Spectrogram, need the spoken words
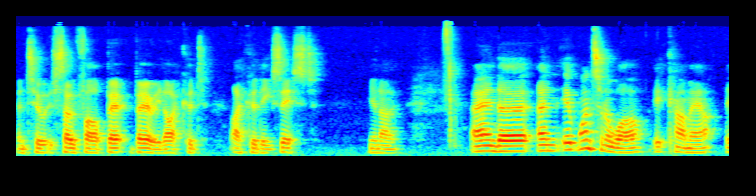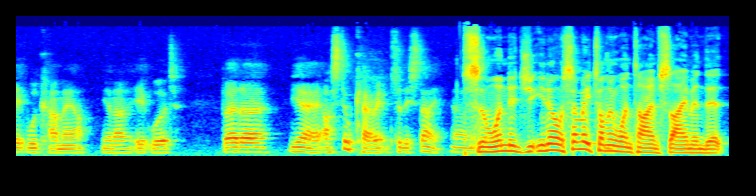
until it was so far bur- buried I could I could exist, you know and uh, and it once in a while it come out it would come out you know it would but uh, yeah I still carry it to this day Uh, So when did you? You know, somebody told me one time, Simon, that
